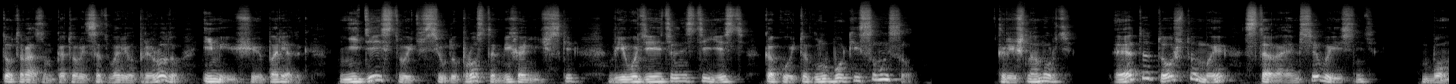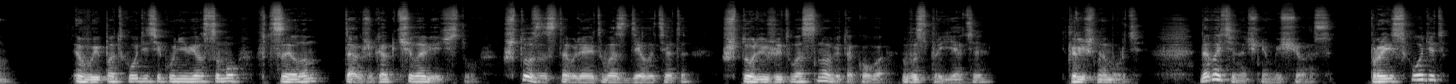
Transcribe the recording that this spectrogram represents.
тот разум, который сотворил природу, имеющую порядок, не действует всюду просто механически, в его деятельности есть какой-то глубокий смысл? Кришнамурти, это то, что мы стараемся выяснить. Бом, вы подходите к универсуму в целом так же, как к человечеству. Что заставляет вас делать это? Что лежит в основе такого восприятия? Кришнамурти, давайте начнем еще раз. Происходит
